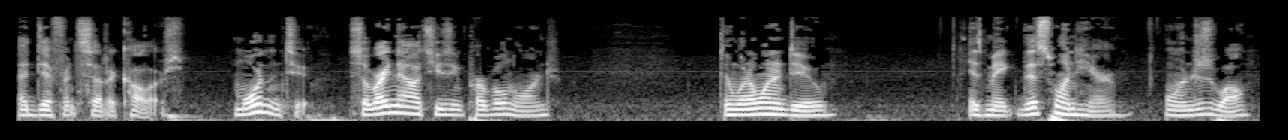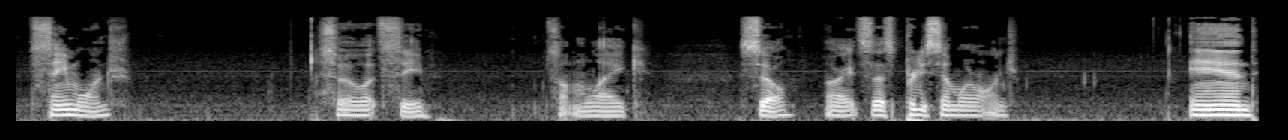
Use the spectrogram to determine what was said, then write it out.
a different set of colors. More than two. So right now it's using purple and orange. And what I want to do is make this one here orange as well. Same orange. So let's see. Something like so, alright, so that's pretty similar orange. And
